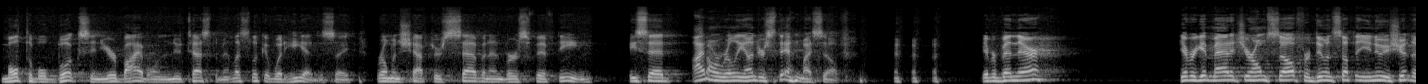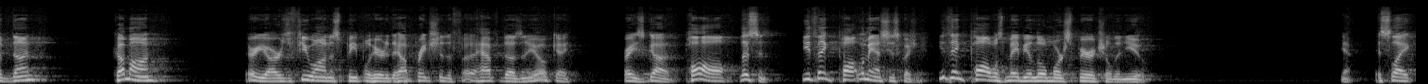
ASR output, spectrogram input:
multiple books in your Bible in the New Testament. Let's look at what he had to say. Romans chapter 7 and verse 15. He said, I don't really understand myself. You ever been there? You ever get mad at your own self for doing something you knew you shouldn't have done? Come on. There you are. There's a few honest people here today. I'll preach to the half a dozen. You okay? Praise God. Paul, listen, You think Paul, let me ask you this question. You think Paul was maybe a little more spiritual than you? Yeah. It's like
